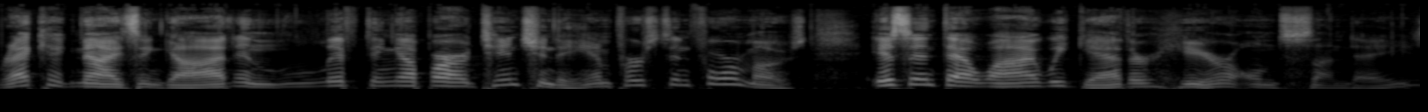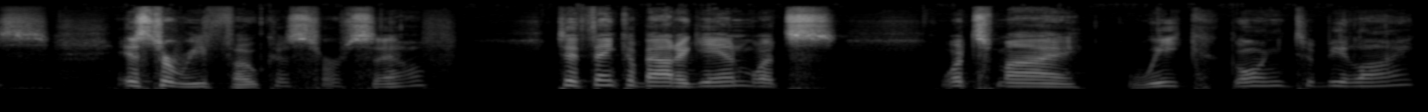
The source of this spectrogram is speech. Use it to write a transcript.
recognizing God and lifting up our attention to Him first and foremost. Isn't that why we gather here on Sundays? Is to refocus ourselves, to think about again what's, what's my week going to be like?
